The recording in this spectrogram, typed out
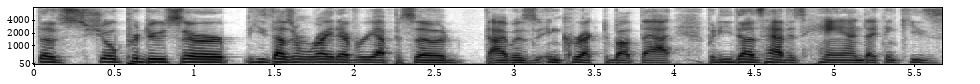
the show producer. He doesn't write every episode. I was incorrect about that, but he does have his hand. I think he's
